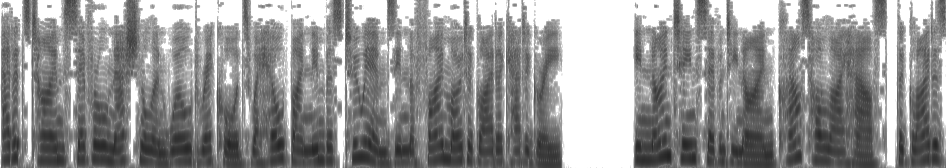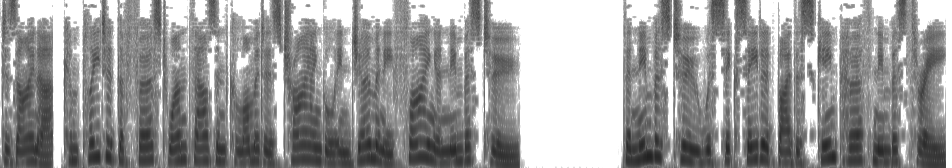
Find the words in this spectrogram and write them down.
At its time several national and world records were held by Nimbus 2Ms in the Phi motorglider category. In 1979 Klaus Holighaus, the glider's designer, completed the first 1,000 km triangle in Germany flying a Nimbus 2. The Nimbus 2 was succeeded by the Schempp-Hirth Nimbus 3.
